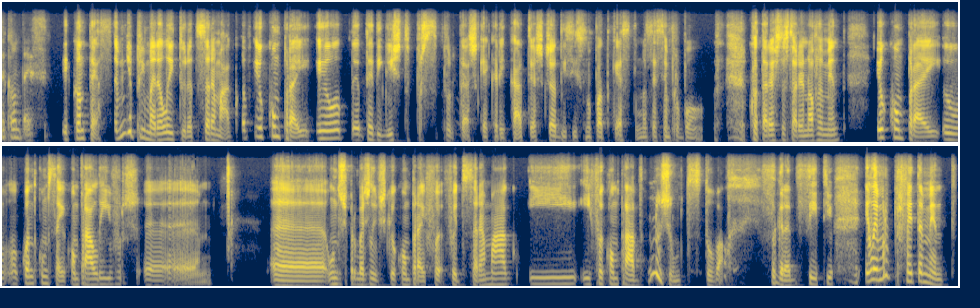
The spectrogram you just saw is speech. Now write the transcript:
Isso acontece. Acontece. A minha primeira leitura de Saramago, eu comprei, eu até digo isto porque acho que é caricato, acho que já disse isso no podcast, mas é sempre bom contar esta história novamente. Eu comprei, eu, quando comecei a comprar livros, uh, uh, um dos primeiros livros que eu comprei foi, foi de Saramago e, e foi comprado no Jumbo de Setúbal, esse grande sítio. Eu lembro perfeitamente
